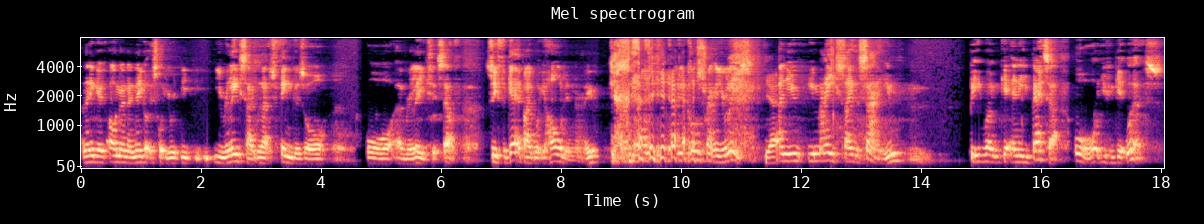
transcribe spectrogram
And then he goes, oh no, no, no, you got this what you, you, you release out without fingers or or a release itself. So you forget about what you're holding now, and you concentrate on your release. Yeah. And you, you may say the same, but you won't get any better, or you could get worse.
